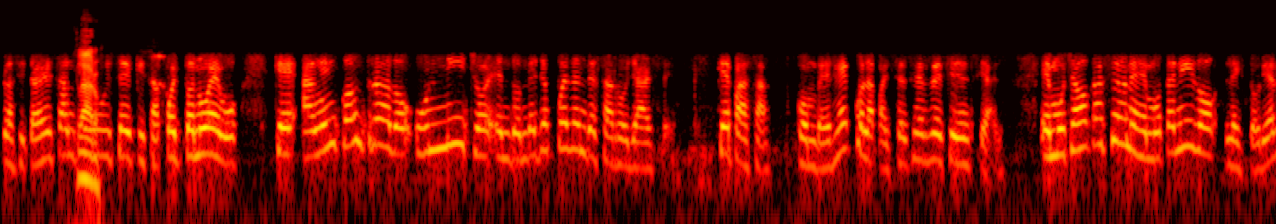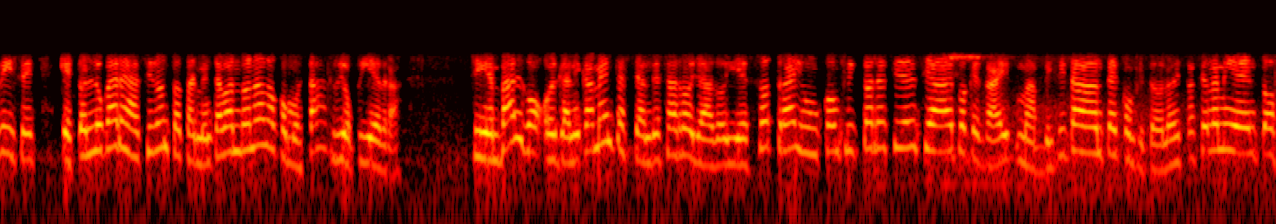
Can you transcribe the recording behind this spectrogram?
Placita de Santurce, Claro. quizás Puerto Nuevo, que han encontrado un nicho en donde ellos pueden desarrollarse. ¿Qué pasa? Converge con la parte residencial. En muchas ocasiones hemos tenido, la historia dice, que estos lugares han sido totalmente abandonados como está Río Piedra. Sin embargo, orgánicamente se han desarrollado y eso trae un conflicto residencial porque trae más visitantes, el conflicto de los estacionamientos,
